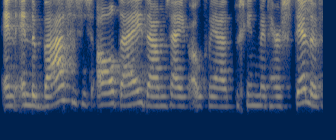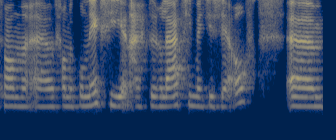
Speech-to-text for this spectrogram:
En, en de basis is altijd, daarom zei ik ook van ja, het begint met herstellen van, uh, van de connectie en eigenlijk de relatie met jezelf. Um,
